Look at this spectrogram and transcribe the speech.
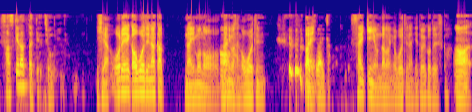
サスケだったっけ？上位。いや、俺が覚えてなかったないものを、ああ成馬さんが覚えてん、間違いか。最近読んだのに覚えてないってどういうことですか？ああ、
